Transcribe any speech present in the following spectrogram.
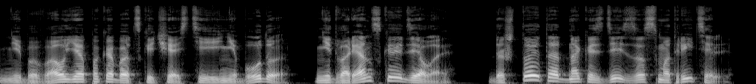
Не бывал я по кабацкой части и не буду. Не дворянское дело. Да что это, однако, здесь за смотритель?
